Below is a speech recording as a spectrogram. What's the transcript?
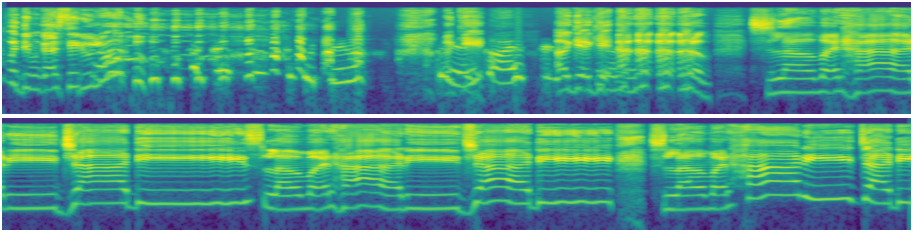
apa terima kasih dulu. Betul lah. Okey. Call. Okey okey. Selamat hari jadi. Selamat hari jadi. Selamat hari jadi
